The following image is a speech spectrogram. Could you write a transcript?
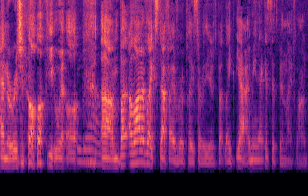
an original, if you will. Yeah. Um, but a lot of like stuff I've replaced over the years. But like, yeah, I mean, I guess it's been lifelong.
